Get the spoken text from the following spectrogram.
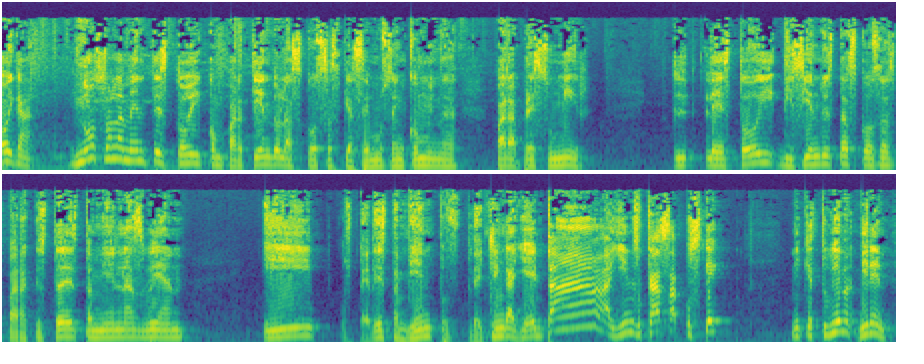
Oiga, no solamente estoy compartiendo las cosas que hacemos en comunidad para presumir. Le estoy diciendo estas cosas para que ustedes también las vean y ustedes también, pues, le echen galleta allí en su casa, pues, ¿qué? Ni que estuvieran. Miren,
